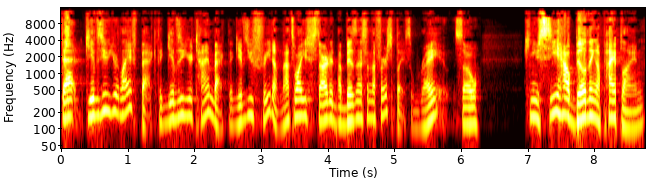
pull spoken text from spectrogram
that gives you your life back, that gives you your time back, that gives you freedom. That's why you started a business in the first place, right? So, can you see how building a pipeline,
